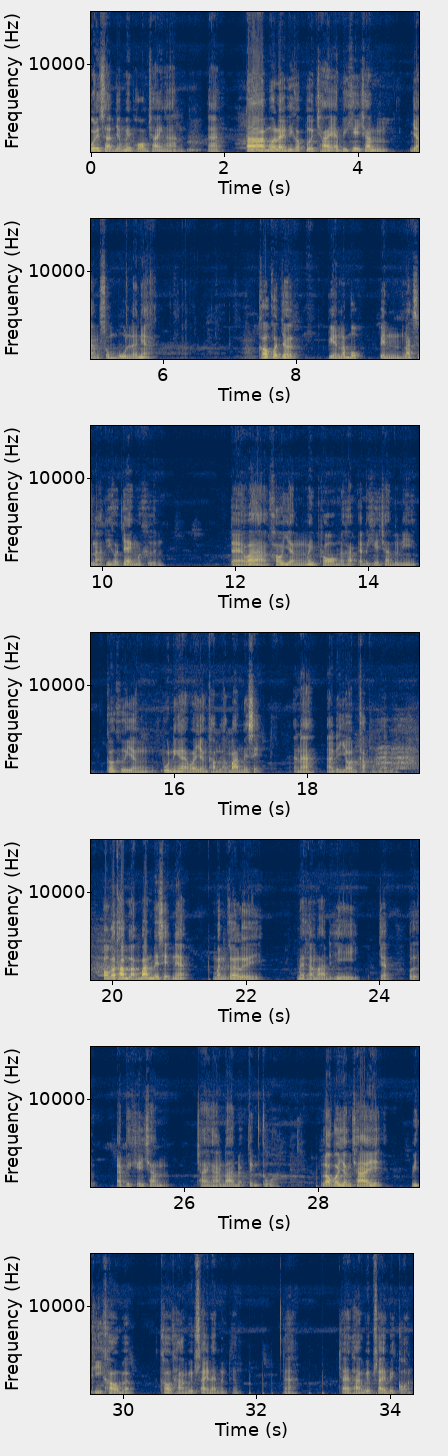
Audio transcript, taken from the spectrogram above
บริษัทยังไม่พร้อมใช้งานนะถ้าเมื่อไหร่ที่เขาเปิดใช้แอปพลิเคชันอย่างสมบูรณ์แล้วเนี่ยเขาก็จะเปลี่ยนระบบเป็นลักษณะที่เขาแจ้งเมื่อคืน แต่ว่าเขายังไม่พร้อมนะครับแอปพลิเคชันตัวนี้ ก็คือยังพูดง่ายๆว่ายังทำหลังบ้านไม่เสร็จนะอาจจะย้อนกลับออกมาดูพอก็ทำหลังบ้านไม่เสร็จเนี่ยมันก็เลยไม่สามารถที่จะเปิดแอปพลิเคชันใช้งานได้แบบเต็มตัว เราก็ยังใช้วิธีเข้าแบบเข้าทางเว็บไซต์ได้เหมือนเดิมนะใช้ทางเว็บไซต์ไปก่อน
